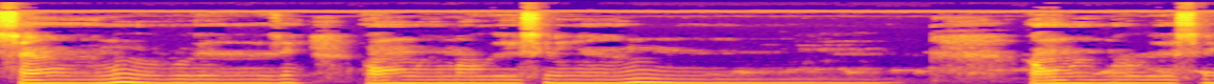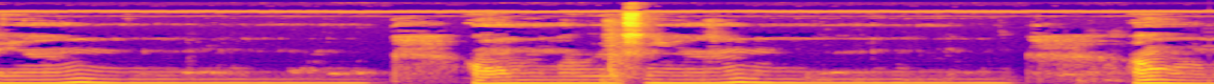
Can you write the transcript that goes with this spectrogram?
사무가지 엉모게스리양 엉모게스리양 엉모게스리양 哦。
